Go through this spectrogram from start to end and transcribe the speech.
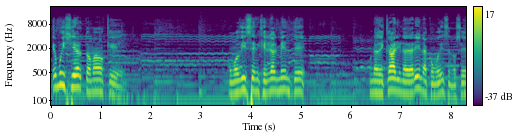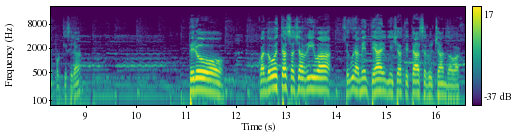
es muy cierto, amados, que como dicen generalmente, una de cal y una de arena, como dicen, no sé por qué será. Pero cuando vos estás allá arriba, seguramente alguien ya te está cerruchando abajo.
